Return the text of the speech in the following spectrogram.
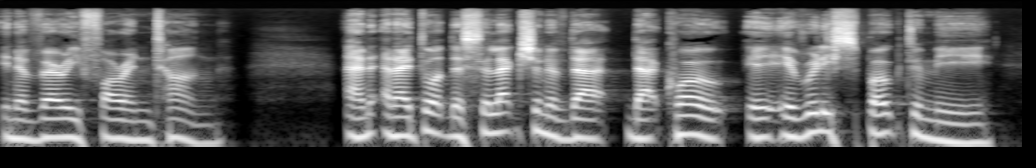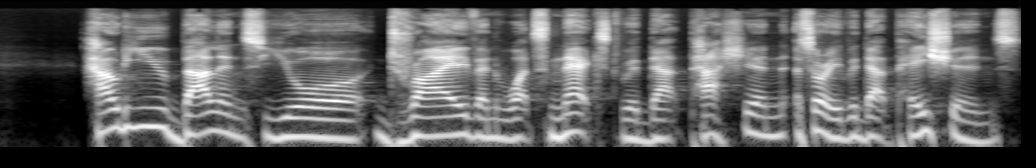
in a very foreign tongue." and and I thought the selection of that that quote it, it really spoke to me. How do you balance your drive and what's next with that passion? Sorry, with that patience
